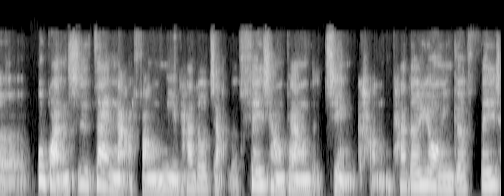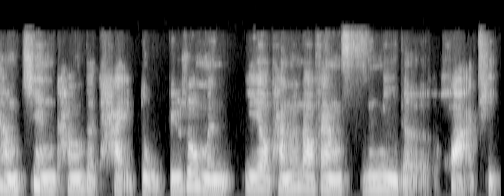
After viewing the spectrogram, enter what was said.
呃，不管是在哪方面，他都讲得非常非常的健康，他都用一个非常健康的态度。比如说，我们也有谈论到非常私密的话题，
